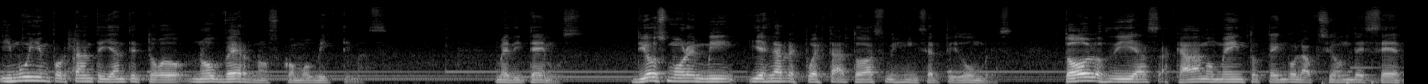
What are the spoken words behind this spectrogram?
y muy importante y ante todo, no vernos como víctimas. Meditemos. Dios mora en mí y es la respuesta a todas mis incertidumbres. Todos los días, a cada momento, tengo la opción de ser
